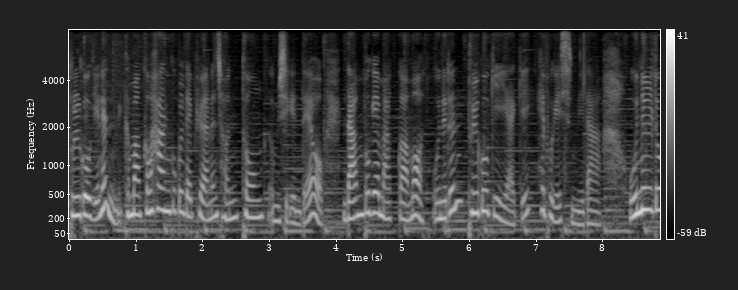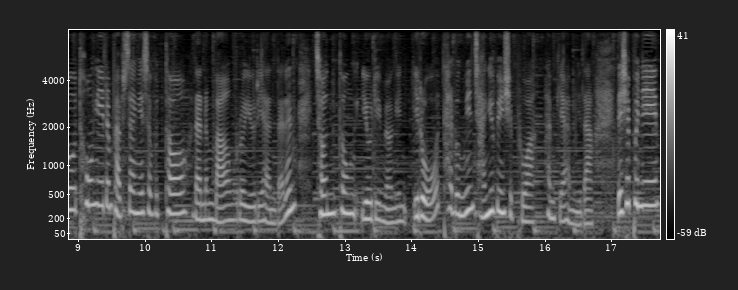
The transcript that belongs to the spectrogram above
불고기는 그만큼 한국을 대표하는 전통 음식인데요. 남북의 맛과 멋, 오늘은 불고기 이야기 해보겠습니다. 오늘도 통일은 밥상에서부터 라는 마음으로 요리한다는 전통 요리명인 1호 탈북민 장유빈 셰프와 함께 합니다. 네, 셰프님,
